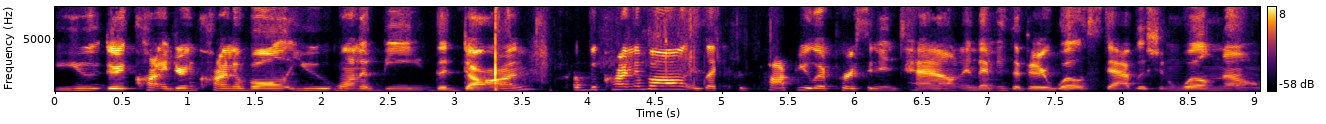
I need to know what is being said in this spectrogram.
you during carnival you want to be the don of the carnival is like the popular person in town and that means that they're well established and well known.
